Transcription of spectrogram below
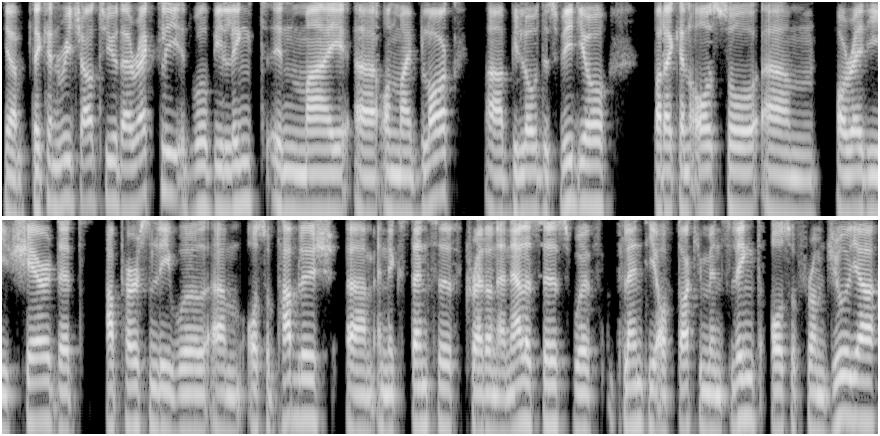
yeah, they can reach out to you directly. It will be linked in my uh, on my blog uh, below this video. But I can also um, already share that I personally will um, also publish um, an extensive Credon analysis with plenty of documents linked, also from Julia,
